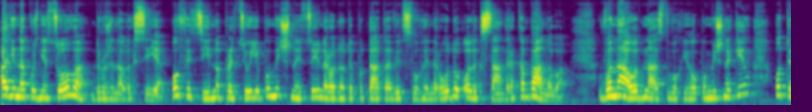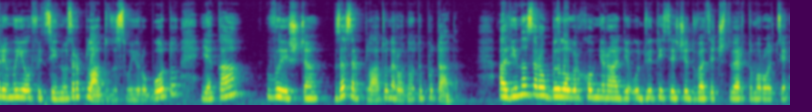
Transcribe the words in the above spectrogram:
Аліна Кузнєцова, дружина Олексія, офіційно працює помічницею народного депутата від Слуги народу Олександра Кабанова. Вона, одна з двох його помічників, отримує офіційну зарплату за свою роботу, яка вища за зарплату народного депутата. Аліна заробила у Верховній Раді у 2024 році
